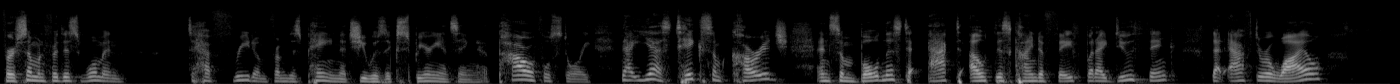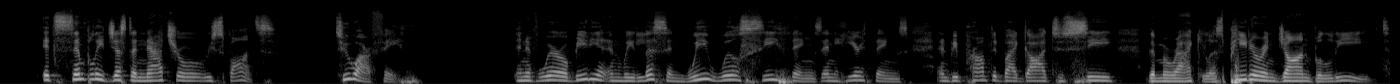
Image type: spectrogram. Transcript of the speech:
for someone for this woman to have freedom from this pain that she was experiencing. A powerful story that, yes, takes some courage and some boldness to act out this kind of faith. But I do think that after a while, it's simply just a natural response to our faith. And if we're obedient and we listen, we will see things and hear things and be prompted by God to see the miraculous. Peter and John believed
